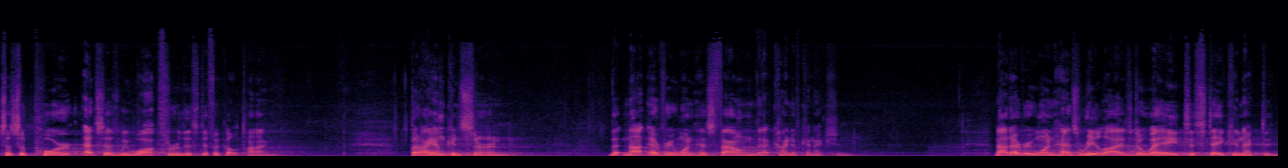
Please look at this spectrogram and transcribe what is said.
to support us as we walk through this difficult time. But I am concerned that not everyone has found that kind of connection. Not everyone has realized a way to stay connected.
